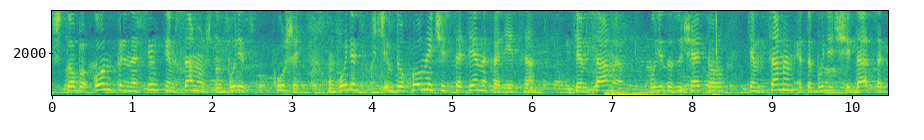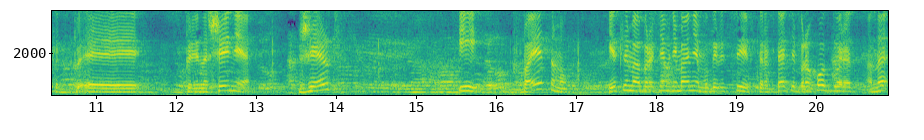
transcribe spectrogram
чтобы он приносил тем самым, что он будет кушать, он будет в, духовной чистоте находиться, тем самым будет изучать Тору, тем самым это будет считаться как э, приношение жертв. И поэтому, если мы обратим внимание, мудрецы в трактате Брахот говорят, она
